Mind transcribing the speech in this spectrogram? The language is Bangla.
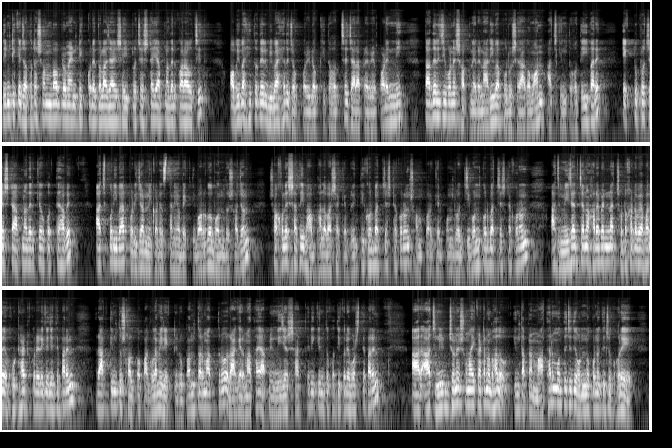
দিনটিকে যতটা সম্ভব রোম্যান্টিক করে তোলা যায়, সেই প্রচেষ্টাই আপনাদের করা উচিত। অবিবাহিতদের বিবাহের যোগ পরিলক্ষিত হচ্ছে যারা প্রেমে পড়েননি। তাদের জীবনে স্বপ্নের নারী বা পুরুষের আগমন আজ কিন্তু হতেই পারে। একটু প্রচেষ্টা আপনাদেরকেও করতে হবে। আজ পরিবার, পরিজন নিকটস্থানীয় ব্যক্তিবর্গ, বন্ধু, স্বজন, সকলের সাথেই ভাব, ভালোবাসাকে বৃদ্ধি করবার চেষ্টা করুন, সম্পর্কের পুনরুজ্জীবন করবার চেষ্টা করুন। আজ মেজাজ যেন হারাবেন না, ছোটোখাটো ব্যাপারে হুটহাট করে রেখে যেতে পারেন। রাগ কিন্তু স্বল্প পাগলামির একটি রূপান্তর মাত্র। রাগের মাথায় আপনি নিজের স্বার্থেরই কিন্তু ক্ষতি করে বসতে পারেন। আর আজ নির্জনে সময় কাটানো ভালো, কিন্তু আপনার মাথার মধ্যে যদি অন্য কোনো কিছু ঘোরে,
